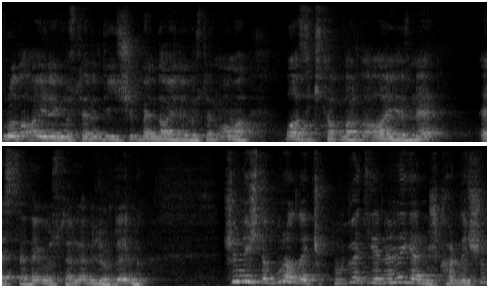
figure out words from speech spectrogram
Burada A ile gösterildiği için ben de A ile gösteririm ama bazı kitaplarda A yerine S de gösterilebiliyor değil mi? Şimdi işte buradaki kuvvet yerine ne gelmiş kardeşim?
